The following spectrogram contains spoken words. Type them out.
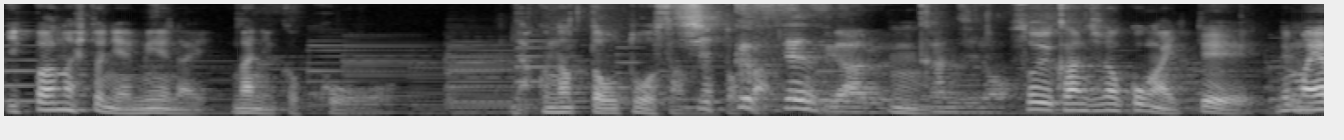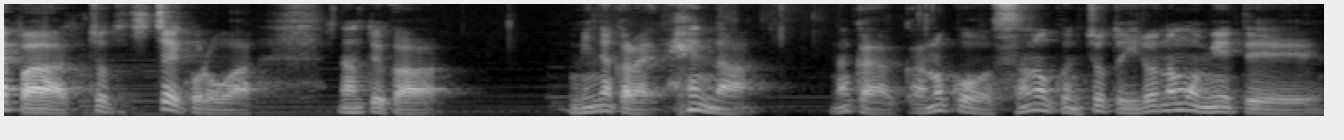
一般の人には見えない何かこう亡くなったお父さんだとか。クスセンスがある感じの、そういう感じの子がいてで、うん。まあ、やっぱちょっとちっちゃい頃はなんというかみんなから変ななんかあの子佐野君ちょっといろんなもん見えて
